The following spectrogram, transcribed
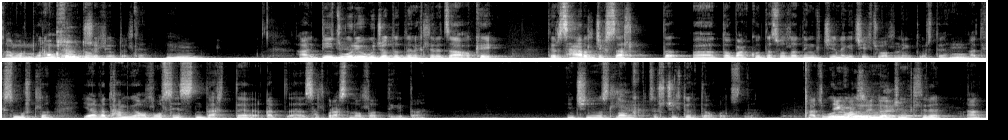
А гуравдугаарх нь Монголын хувьд бол тийм. А би зүгээр юу гэж бодоод байна гэхээр за окей. Тэр саарл жагсаалт одоо банкудаас болоод ингэж яана гэж хэлж болно нэгдүгээр тийм. А тэгсэн мөртлөө ягаад хамгийн олон улсын стандарттай салбараас нь болоод тэгээд байгаа. Энд чинь бас логик зөрчилдөөнтэй байгаа зү. А зүгээр нөгөө юм гэж юм гэхээр а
